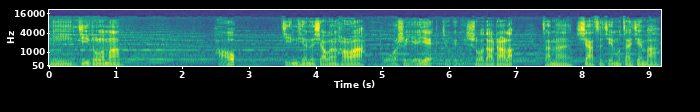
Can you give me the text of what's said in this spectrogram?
你记住了吗？好，今天的小问号啊，博士爷爷就跟你说到这儿了，咱们下次节目再见吧。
